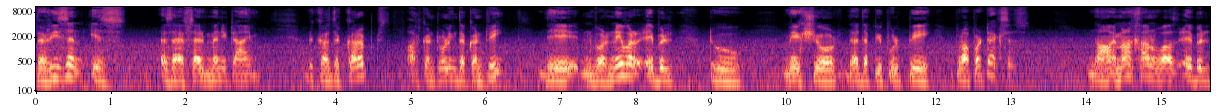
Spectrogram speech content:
The reason is, as I have said many times, because the corrupt are controlling the country, they were never able to make sure that the people pay proper taxes. Now, Imran Khan was able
